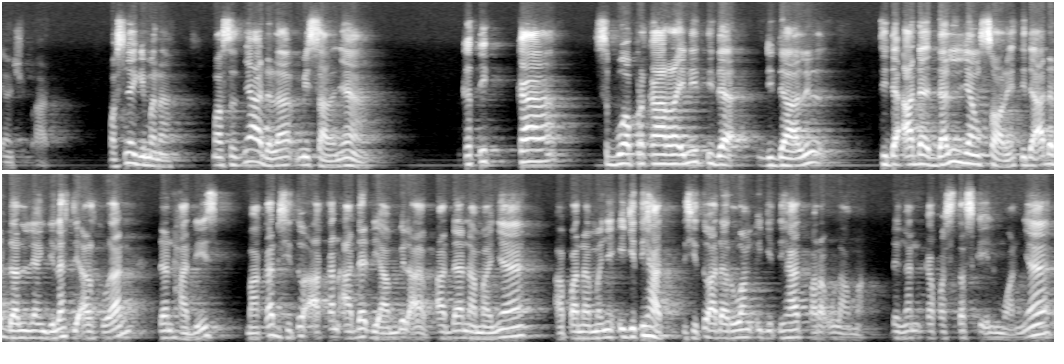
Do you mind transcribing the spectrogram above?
yang syubhat. Maksudnya gimana? Maksudnya adalah misalnya ketika sebuah perkara ini tidak didalil tidak ada dalil yang sore, tidak ada dalil yang jelas di Al-Qur'an dan hadis, maka di situ akan ada diambil ada namanya apa namanya ijtihad. Di situ ada ruang ijtihad para ulama dengan kapasitas keilmuannya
